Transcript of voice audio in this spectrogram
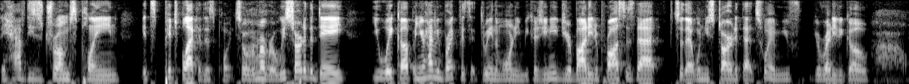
they have these drums playing. It's pitch black at this point. So remember, we started the day. You wake up and you're having breakfast at three in the morning because you need your body to process that so that when you start at that swim, you've you're ready to go. Wow.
